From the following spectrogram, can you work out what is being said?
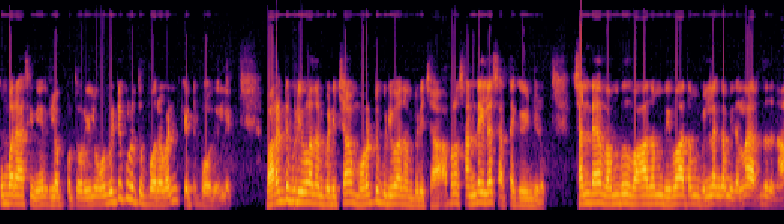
கும்பராசி நேர்களை பொறுத்தவரையிலும் விட்டு கொடுத்து போறவன் கெட்டு போவதில்லை. வரட்டு பிடிவாதம் பிடிச்சா முரட்டு பிடிவாதம் பிடிச்சா அப்புறம் சண்டையில சட்டை கிழிஞ்சிடும். சண்டை வம்பு வாதம் விவாதம் வில்லங்கம் இதெல்லாம் இருந்ததுன்னா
